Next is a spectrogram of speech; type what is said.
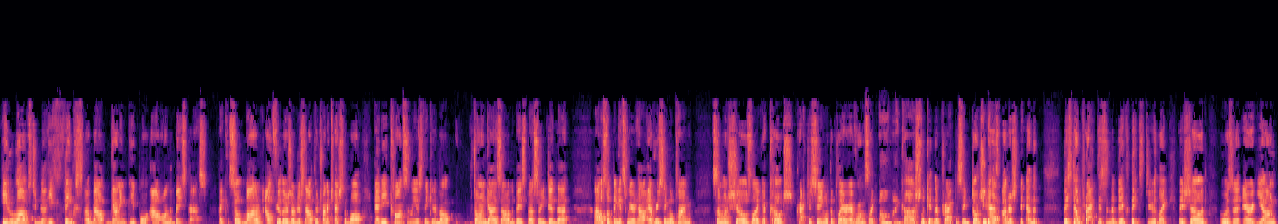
he loves to do that. He thinks about gunning people out on the base pass. Like, so a lot of outfielders are just out there trying to catch the ball. Eddie constantly is thinking about throwing guys out on the base pass, so he did that. I also think it's weird how every single time someone shows like a coach practicing with a player, everyone's like, "Oh my gosh, look at they're practicing." Don't you guys understand that they still practice in the big leagues, dude? Like they showed who was it, Eric Young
